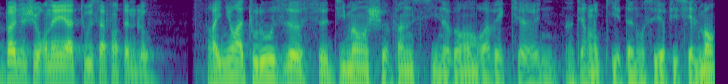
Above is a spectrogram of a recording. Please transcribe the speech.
Bonne journée à tous à Fontainebleau. Réunion à Toulouse ce dimanche 26 novembre avec euh, un terrain qui est annoncé officiellement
